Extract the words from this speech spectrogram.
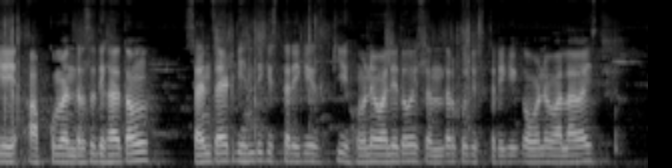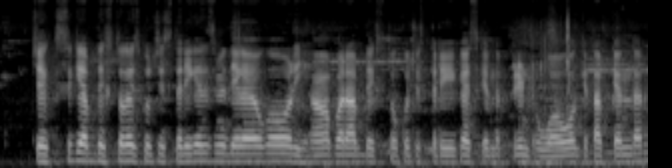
ये आपको मैं अंदर से दिखा देता हूँ साइड की हिंदी किस तरीके की होने वाली तो इस अंदर कुछ इस तरीके का होने वाला है। जैसे कि आप देख सकते हो, कुछ इस तरीके से इसमें दिया गया होगा और यहाँ पर आप देख सकते हो, कुछ इस तरीके का इसके अंदर प्रिंट हुआ होगा किताब के अंदर।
